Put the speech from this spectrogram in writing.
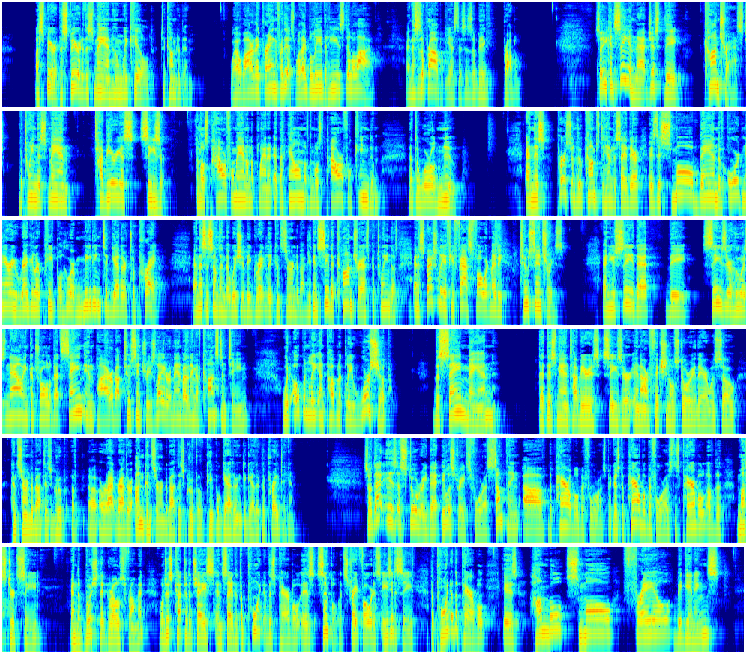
a spirit, the spirit of this man whom we killed to come to them. Well, why are they praying for this? Well, they believe that he is still alive. And this is a problem. Yes, this is a big problem. So you can see in that just the contrast between this man Tiberius Caesar, the most powerful man on the planet, at the helm of the most powerful kingdom that the world knew. And this person who comes to him to say there is this small band of ordinary, regular people who are meeting together to pray. And this is something that we should be greatly concerned about. You can see the contrast between those. And especially if you fast forward maybe two centuries and you see that the Caesar, who is now in control of that same empire about two centuries later, a man by the name of Constantine, would openly and publicly worship the same man that this man, Tiberius Caesar, in our fictional story there, was so concerned about this group of, uh, or rather unconcerned about this group of people gathering together to pray to him. So that is a story that illustrates for us something of the parable before us, because the parable before us, this parable of the mustard seed and the bush that grows from it, we'll just cut to the chase and say that the point of this parable is simple. It's straightforward. It's easy to see. The point of the parable is humble, small, frail beginnings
